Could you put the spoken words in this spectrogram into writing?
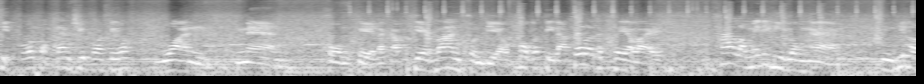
ผิดเพราะว่าผมตั้งชื่อคอร์สนี้ว่า one man home care นะครับเคลียร์บ้านคนเดียว ปกติแล้วถ้าเราจะเคลียร์อะไร ถ้าเราไม่ได้มีโรงงานสิ่งที่เรา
